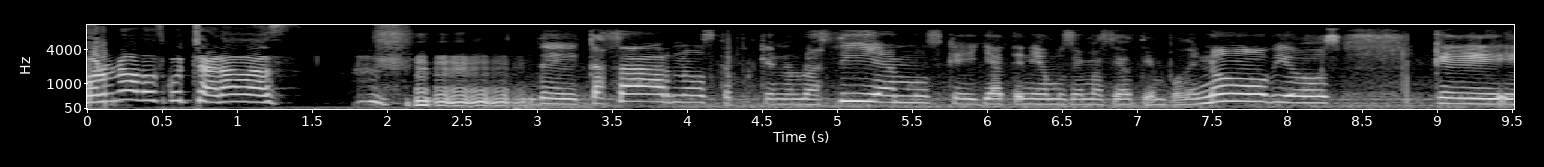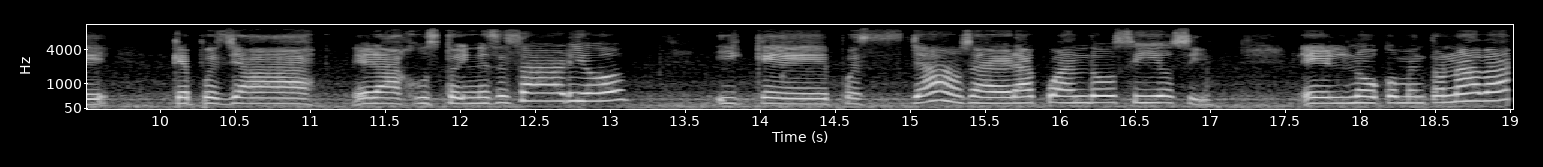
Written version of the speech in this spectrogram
Con una o dos cucharadas de casarnos, que porque no lo hacíamos, que ya teníamos demasiado tiempo de novios, que, que pues ya era justo y necesario y que pues ya, o sea, era cuando sí o sí. Él no comentó nada,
